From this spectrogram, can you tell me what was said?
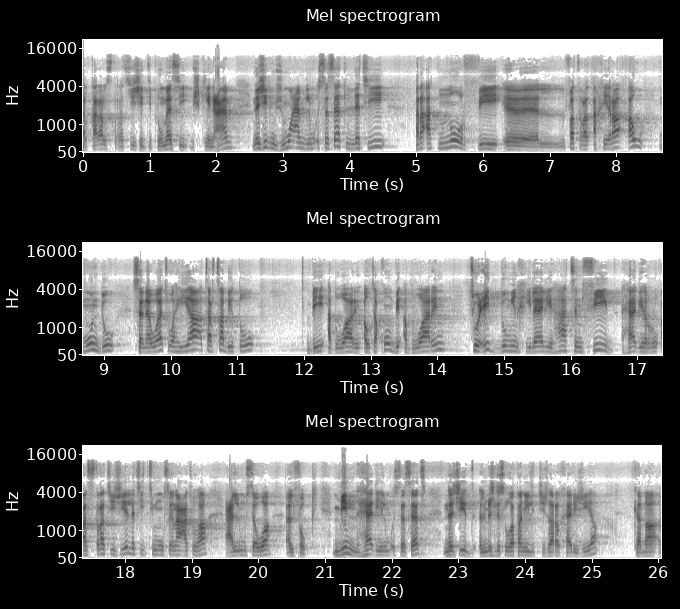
القرار الاستراتيجي الدبلوماسي بشكل عام نجد مجموعة من المؤسسات التي رأت النور في آه، الفترة الأخيرة أو منذ سنوات وهي ترتبط بأدوار أو تقوم بأدوار تعد من خلالها تنفيذ هذه الرؤى الاستراتيجية التي يتم صناعتها على المستوى الفوقي من هذه المؤسسات نجد المجلس الوطني للتجارة الخارجية كما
